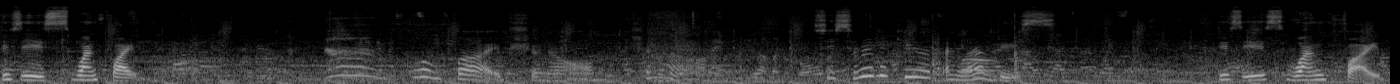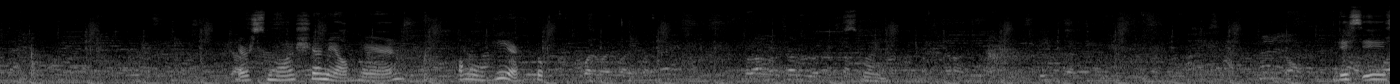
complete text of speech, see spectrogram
This is one five. one five Chanel. Chanel. She's really cute. I love this. This is one five. There's more Chanel here. Oh, here, look. This one. This is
